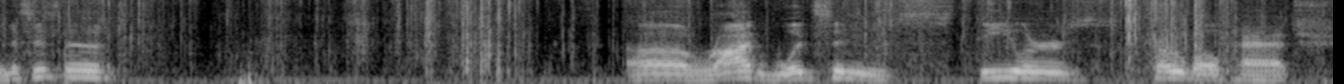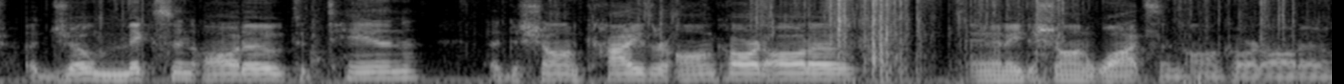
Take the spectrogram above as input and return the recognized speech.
mean, this is the uh, Rod Woodson Steelers Pro Bowl patch, a Joe Mixon auto to 10, a DeShone Kizer on-card auto, and a Deshaun Watson on-card auto.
